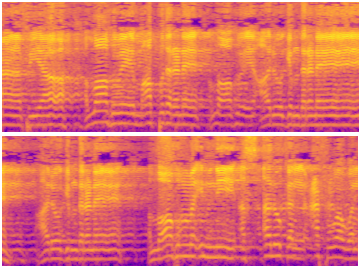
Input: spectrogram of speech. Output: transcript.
ആഫിയ. അല്ലാഹുവേ മാപ്പ് തരണേ അള്ളാഹുവേ ആരോഗ്യം തരണേ ആരോഗ്യം തരണേ. അല്ലാഹുമ്മ ഇന്നി അസ്അലുക്കൽ അഫ്വ വൽ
